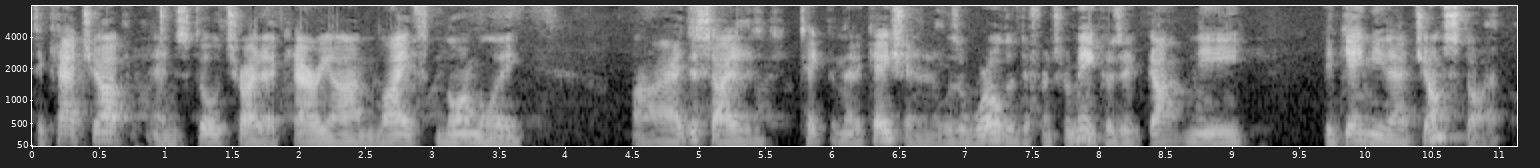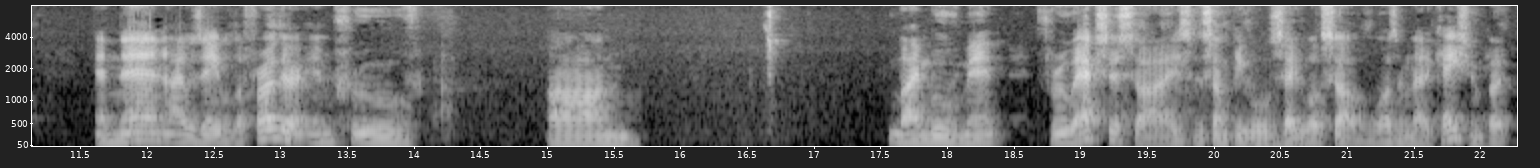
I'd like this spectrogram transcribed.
to catch up and still try to carry on life normally, uh, I decided to take the medication, and it was a world of difference for me because it got me, it gave me that jump start, and then I was able to further improve um, my movement through exercise. And some people will say, "Well, so it wasn't medication," but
